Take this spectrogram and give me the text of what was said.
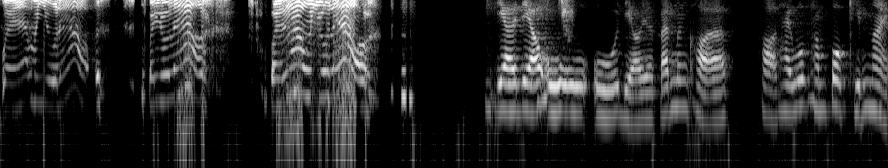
ไปแล้วมาอยู่แล้วมาอยู่แล้วไปแล้วมาอยู่แล้ว เดี๋ยวเดี๋ยวอูอูอูเดี๋ยวเดี๋ยวแป๊บนึงขอขอถ่ายรูปทำปกคลิปหน่อย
